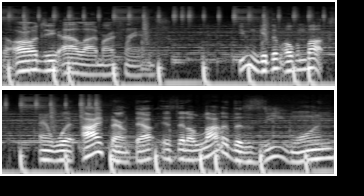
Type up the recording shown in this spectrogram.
The ROG Ally my friends you can get them open box. And what I found out is that a lot of the Z1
